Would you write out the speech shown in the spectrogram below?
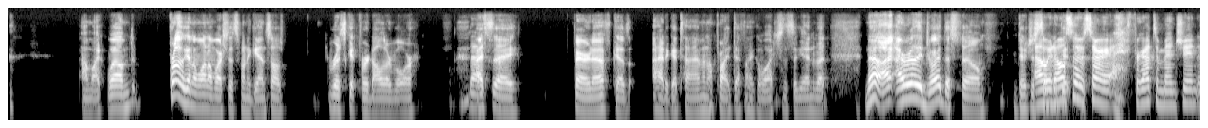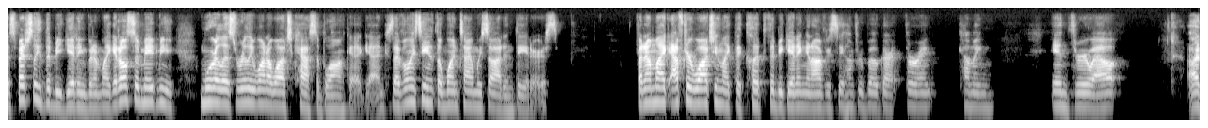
I'm like, well, I'm probably gonna want to watch this one again, so I'll risk it for a dollar more. That's I'd say fair enough because I had a good time and I'll probably definitely go watch this again. But no, I, I really enjoyed this film. There's just oh, so it many good- also sorry, I forgot to mention, especially the beginning, but I'm like, it also made me more or less really want to watch Casablanca again because I've only seen it the one time we saw it in theaters. But I'm like, after watching like the clip at the beginning and obviously Humphrey Bogart throwing coming in throughout. I,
